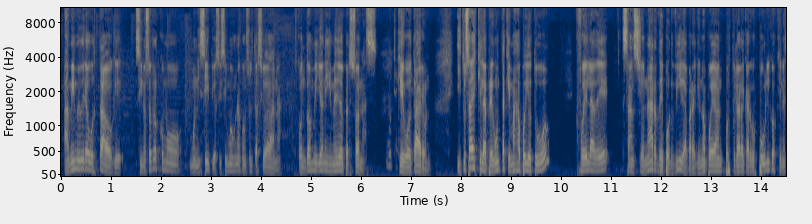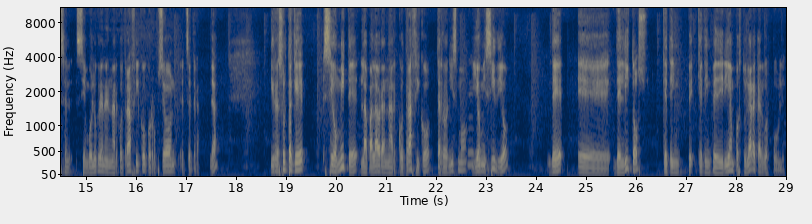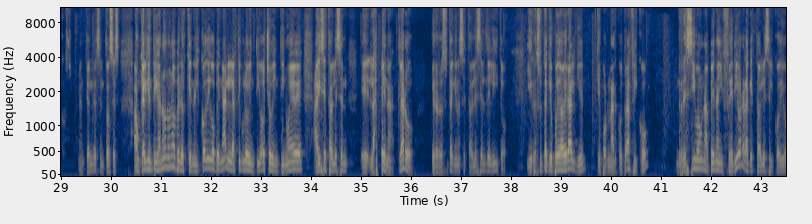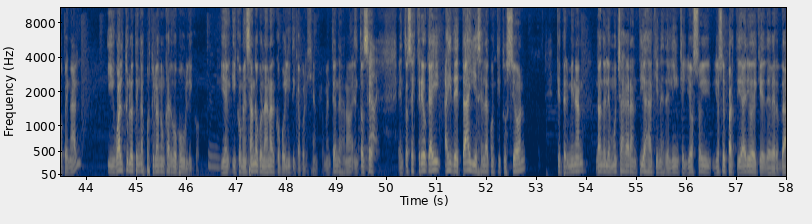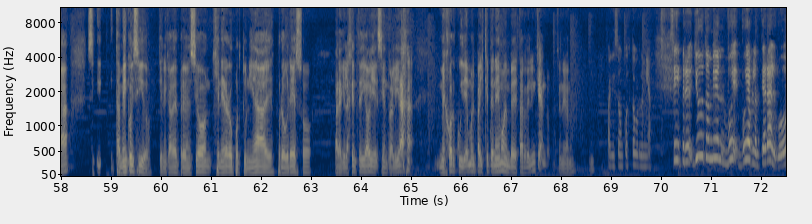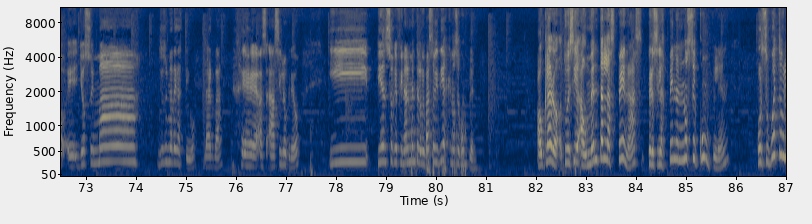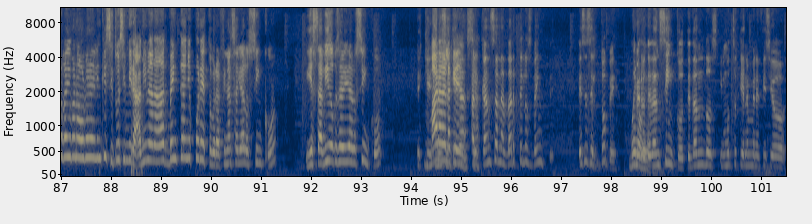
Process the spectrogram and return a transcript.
a mí me hubiera gustado que si nosotros como municipios hicimos una consulta ciudadana con dos millones y medio de personas Mucha que gente. votaron, y tú sabes que la pregunta que más apoyo tuvo fue la de sancionar de por vida para que no puedan postular a cargos públicos quienes se, se involucren en narcotráfico, corrupción, etcétera, ¿ya? Y resulta que se omite la palabra narcotráfico, terrorismo y homicidio de eh, delitos que te, impe- que te impedirían postular a cargos públicos. ¿Me entiendes? Entonces, aunque alguien te diga, no, no, no, pero es que en el Código Penal, el artículo 28, 29, ahí se establecen eh, las penas. Claro, pero resulta que no se establece el delito. Y resulta que puede haber alguien que por narcotráfico reciba una pena inferior a la que establece el Código Penal, igual tú lo tengas postulando a un cargo público. Mm. Y, y comenzando con la narcopolítica, por ejemplo. ¿Me entiendes? Entonces, entonces creo que hay, hay detalles en la Constitución que terminan dándole muchas garantías a quienes delinquen. Yo soy, yo soy partidario de que de verdad, sí, también coincido, tiene que haber prevención, generar oportunidades, progreso, para que la gente diga, oye, si en realidad mejor cuidemos el país que tenemos en vez de estar delinquiendo. ¿entendido, no? Para que sea un costo oportunidad. Sí, pero yo también voy, voy a plantear algo. Eh, yo soy más. Yo soy más de castigo, la verdad. Eh, as- así lo creo. Y pienso que finalmente lo que pasa hoy día es que no se cumplen. Claro, tú decías, aumentan las penas, pero si las penas no se cumplen, por supuesto que los gallos van a volver a delinquir. Si tú decís, mira, a mí me van a dar 20 años por esto, pero al final salía a los 5, y es sabido que salía a los 5, Es que Mara de la querencia. alcanzan a darte los 20. Ese es el tope. bueno, pero te dan 5, te dan 2 y muchos tienen beneficio.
